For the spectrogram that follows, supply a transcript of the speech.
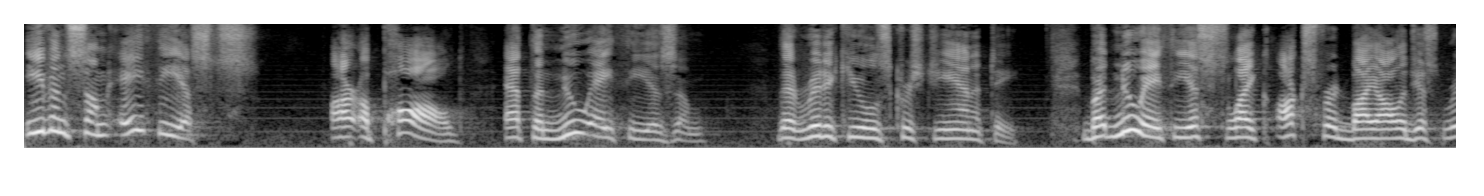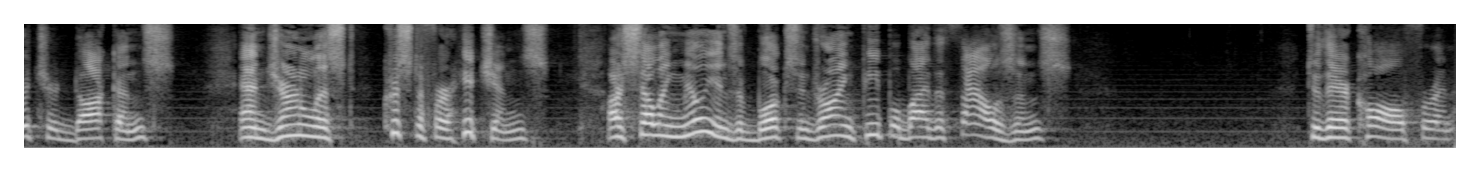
Even some atheists are appalled at the new atheism that ridicules Christianity. But new atheists like Oxford biologist Richard Dawkins and journalist Christopher Hitchens are selling millions of books and drawing people by the thousands to their call for an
